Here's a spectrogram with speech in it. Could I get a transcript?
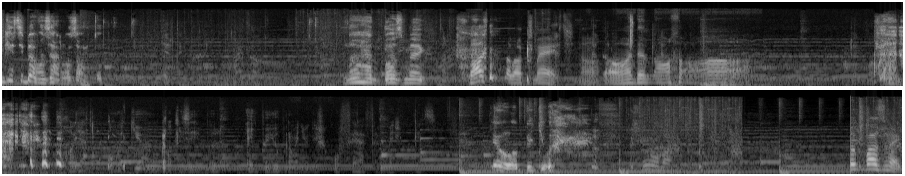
Geci, be van zárva az ajtó. gyertek már. Na hát, bazd meg. basszalak meg! Na, Ah, de... Ah. Megvan. Halljátok, ahogy jövünk a izéből, egyből jobbra megyünk, és akkor felfele megyünk. Fel. Jó, a pityú. Jó van. bazd meg!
